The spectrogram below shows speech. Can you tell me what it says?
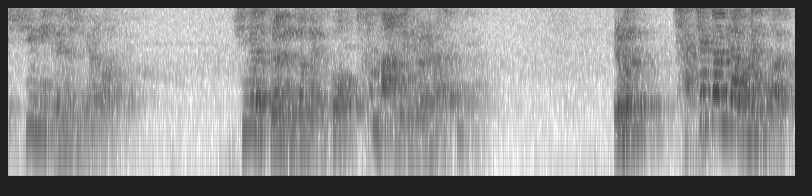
쉼이 그래서 중요한 것 같아요. 쉬면서 그런 음성을 듣고 참 마음의 위로를 받았습니다. 여러분, 자책감이라고 하는 것,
